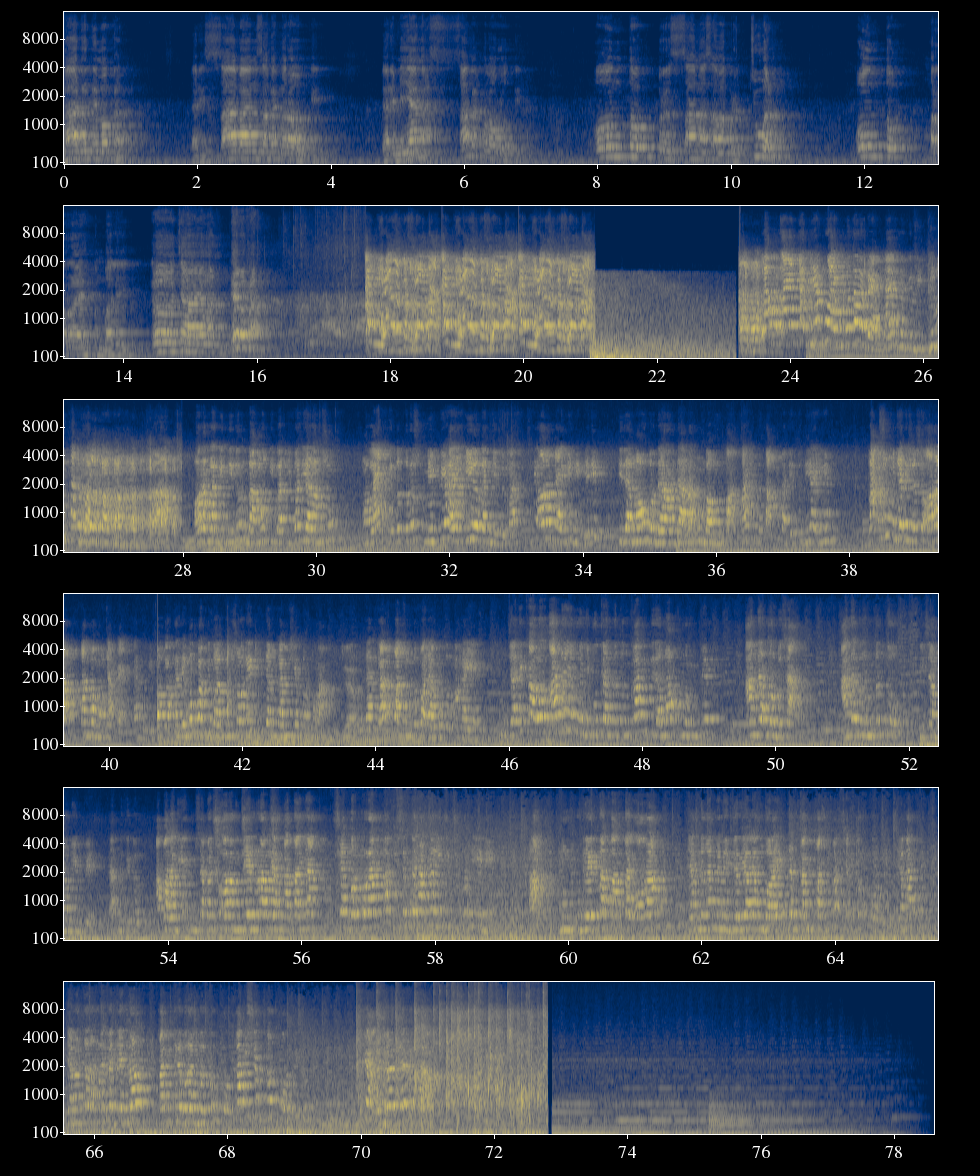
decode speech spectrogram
kader Demokrat dari Sabang sampai Merauke, dari Miangas sampai Pulau Rote, untuk bersama-sama berjuang untuk meraih kembali kejayaan Demokrat. Tidur bangun tiba-tiba dia langsung melek gitu terus mimpi hayang iya kan gitu kan. Ini orang kayak gini, jadi tidak mau berdarah-darah membangun partai, tetapi tadi itu dia ingin langsung menjadi seseorang tanpa mau capek kan begitu. Partai Demokrat dibantu solid dan kami siap berperang. Dan kami pasung kepada ketum AHY. Jadi kalau ada yang menyebutkan ketum kami tidak mampu memimpin, Anda terbesar. Anda belum tentu bisa memimpin, kan begitu. Apalagi misalkan seorang jenderal yang katanya siap berperang tapi sekarangnya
